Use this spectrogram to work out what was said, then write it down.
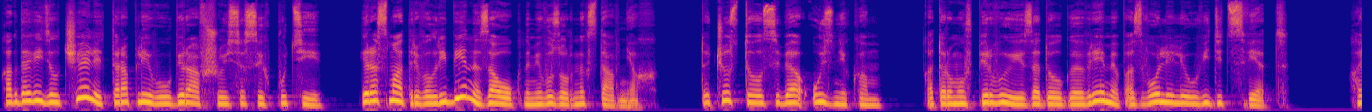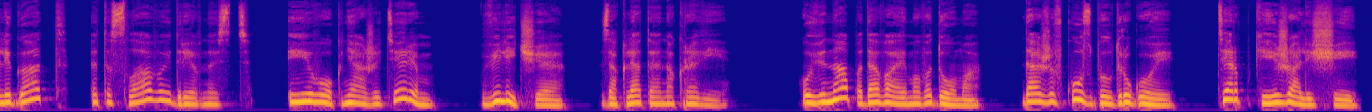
когда видел челядь, торопливо убиравшуюся с их пути, и рассматривал рябины за окнами в узорных ставнях, то чувствовал себя узником, которому впервые за долгое время позволили увидеть свет. Халигат — это слава и древность, и его княжий терем — величие, заклятое на крови. У вина, подаваемого дома, даже вкус был другой, терпкий и жалящий.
